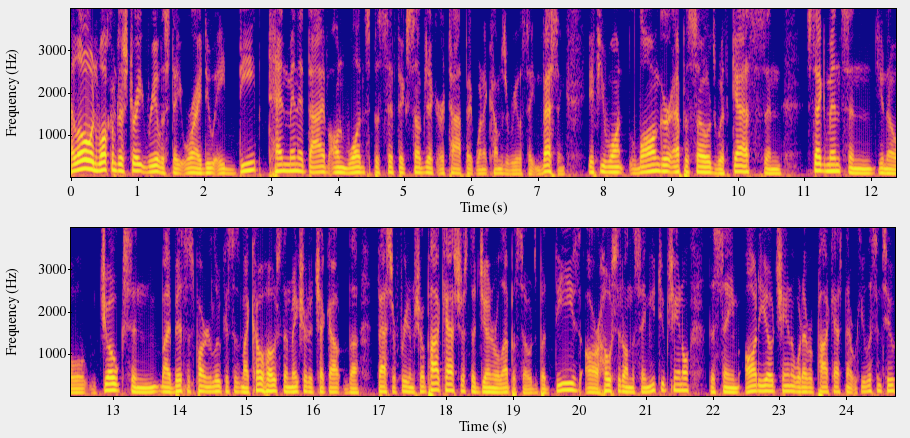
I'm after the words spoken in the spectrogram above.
Hello and welcome to Straight Real Estate, where I do a deep 10 minute dive on one specific subject or topic when it comes to real estate investing. If you want longer episodes with guests and segments and you know jokes and my business partner lucas is my co-host then make sure to check out the faster freedom show podcast just the general episodes. But these are hosted on the same youtube channel the same audio channel whatever podcast network you listen to.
